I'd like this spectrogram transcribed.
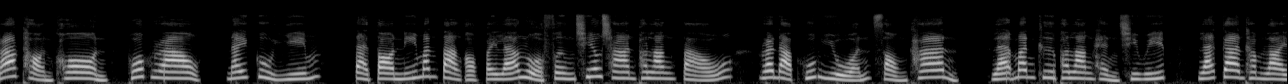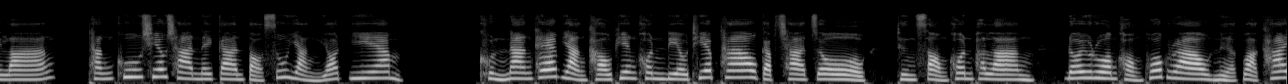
รากถอนโคนพวกเราในกู่ยิ้ม แต่ตอนนี้มันต่างออกไปแล้วหลัวเฟิงเชี่ยวชาญพลังเต๋า ระดับฮุกหยวนสองขั้น และมันคือพลังแห่งชีวิต และการทำลายล้าง ทั้งคู่เชี่ยวชาญในการต่อสู้อย่างยอดเยี่ยม ขุนนางเทพอย่างเขาเพียงคนเดียวเทียบเท่ากับชาโจ ถึงสองคนพลัง โดยรวมของพวกเราเหนือกว่าค่าย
